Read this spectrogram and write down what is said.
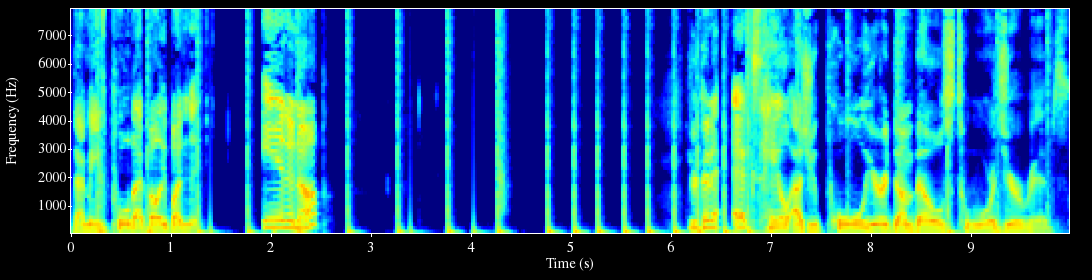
That means pull that belly button in and up. You're going to exhale as you pull your dumbbells towards your ribs.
